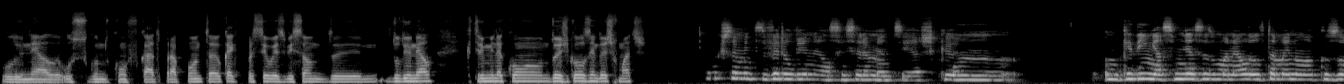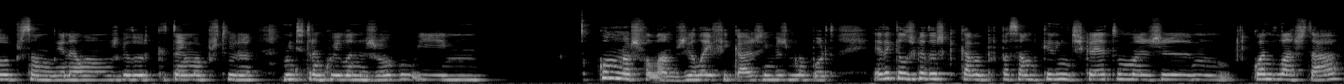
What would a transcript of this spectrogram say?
o Lionel o segundo convocado para a ponta. O que é que te pareceu a exibição de, do Lionel, que termina com dois gols em dois remates? Eu gostei muito de ver o Lionel, sinceramente, e acho que um, um bocadinho à semelhança do Manel, ele também não acusou a pressão. O Lionel é um jogador que tem uma postura muito tranquila no jogo e, como nós falamos, ele é eficaz e mesmo no Porto é daqueles jogadores que acaba por passar um bocadinho discreto, mas hum, quando lá está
